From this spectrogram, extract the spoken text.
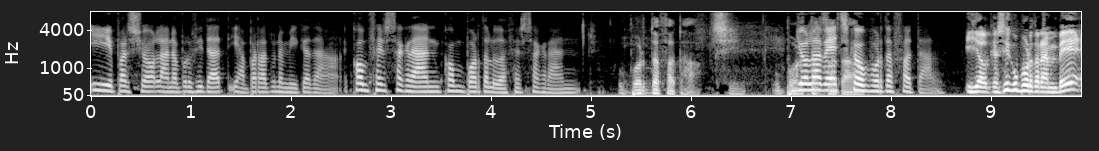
I per això l'han aprofitat i han parlat una mica de com fer-se gran, com porta lo de fer-se gran. Ho porta fatal. Sí. Ho porta Jo la veig fatal. que ho porta fatal. I el que sí que ho portaran bé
